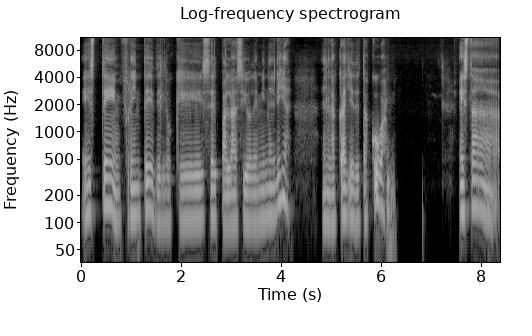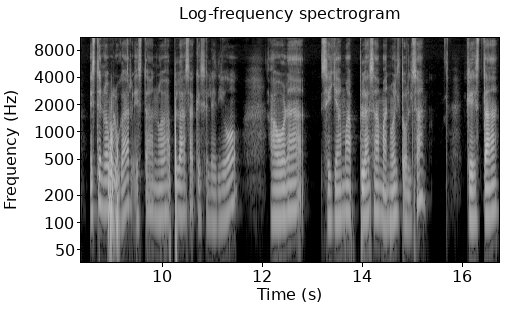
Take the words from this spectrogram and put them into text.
este enfrente de lo que es el Palacio de Minería, en la calle de Tacuba. este nuevo lugar, esta nueva plaza que se le dio, ahora se llama Plaza Manuel Tolsa, que está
